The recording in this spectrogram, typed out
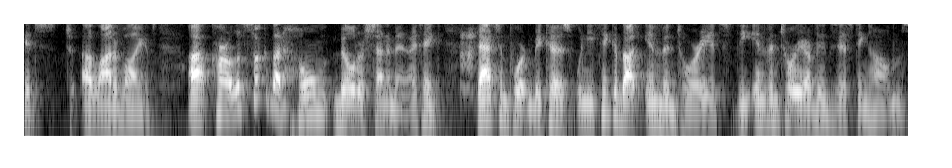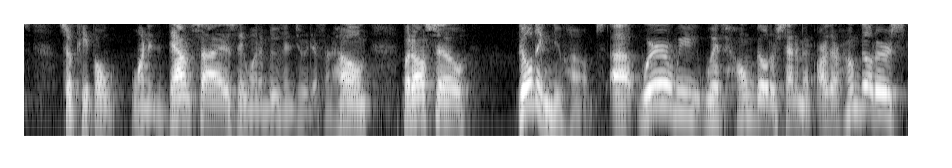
it's a lot of volumes. Uh, Carl, let's talk about home builder sentiment. I think that's important because when you think about inventory, it's the inventory of existing homes. So people wanting to downsize, they want to move into a different home, but also building new homes. Uh, where are we with home builder sentiment? Are there home builders?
